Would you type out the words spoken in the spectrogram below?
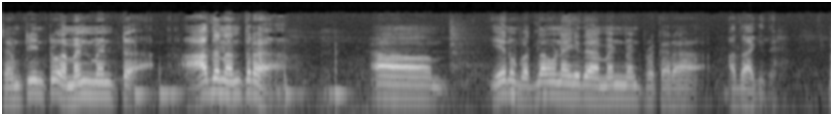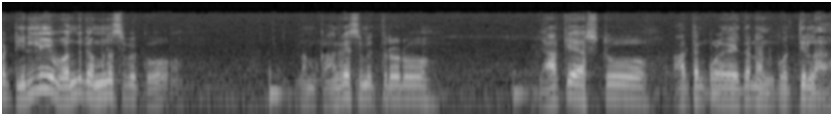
ಸೆವೆಂಟೀನ್ ಟು ಅಮೆಂಡ್ಮೆಂಟ್ ಆದ ನಂತರ ಏನು ಬದಲಾವಣೆ ಆಗಿದೆ ಅಮೆಂಡ್ಮೆಂಟ್ ಪ್ರಕಾರ ಅದಾಗಿದೆ. ಬಟ್ ಇಲ್ಲಿ ಒಂದು ಗಮನಿಸಬೇಕು ನಮ್ಮ ಕಾಂಗ್ರೆಸ್ ಮಿತ್ರರು ಯಾಕೆ ಅಷ್ಟು ಆತಂಕ ಒಳಗಾಗಿದ್ದಾರೆ ನನಗೆ ಗೊತ್ತಿಲ್ಲ.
